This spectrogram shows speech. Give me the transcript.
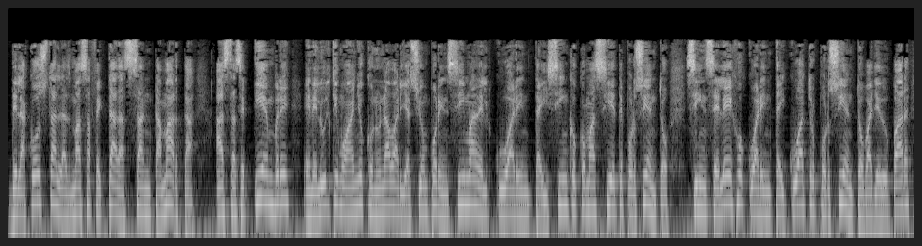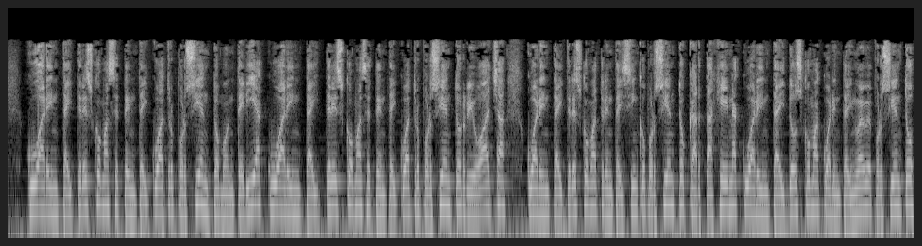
de la costa las más afectadas, Santa Marta, hasta septiembre en el último año con una variación por encima del 45,7%, Cincelejo 44%, Valledupar 43,74%, Montería 43,74%, Riohacha 43,35%, Cartagena 42,49%,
